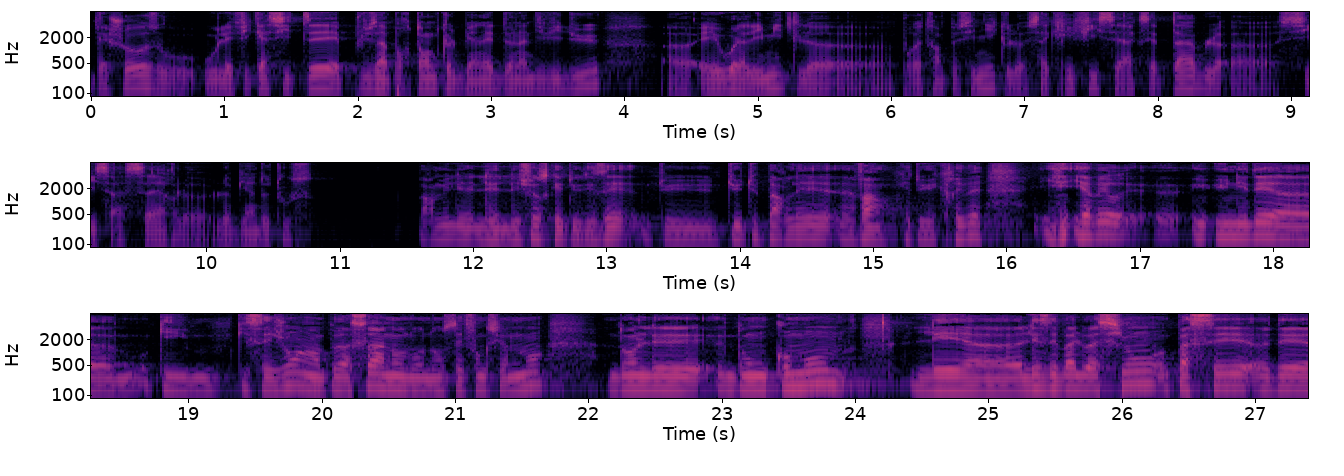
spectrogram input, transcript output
des choses où, l'efficacité est plus importante que le bien-être de l'individu et où à la limite, pour être un peu cynique, le sacrifice est acceptable si ça sert le bien de tous. Parmi les, choses que tu disais, tu, parlais, euh, enfin, que tu écrivais, il y avait euh, une idée euh, qui, qui s'est joint un peu à ça dans, dans, ces fonctionnements, dans, comment les, les évaluations passaient dès,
